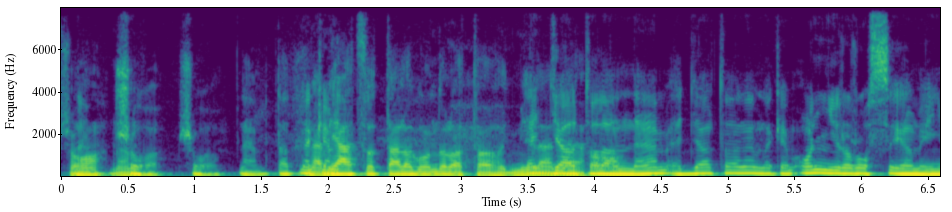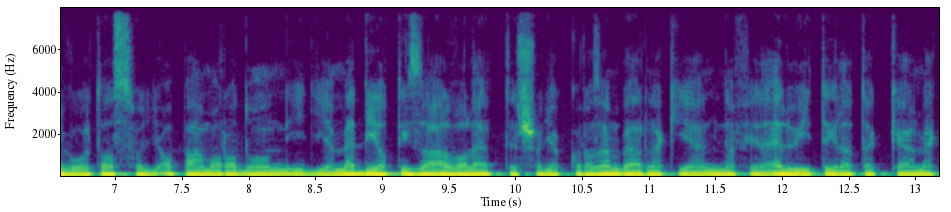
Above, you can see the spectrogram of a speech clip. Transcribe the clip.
Soha? Nem, nem. Soha, soha. Nem. Tehát nekem nem játszottál a gondolattal, hogy mi Egyáltalán lenne? nem, egyáltalán nem. Nekem annyira rossz élmény volt az, hogy apám maradon így ilyen mediatizálva lett, és hogy akkor az embernek ilyen mindenféle előítéletekkel meg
